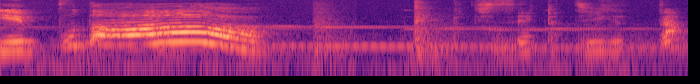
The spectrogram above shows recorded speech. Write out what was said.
예쁘다. 같이 셀카 찍을까?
